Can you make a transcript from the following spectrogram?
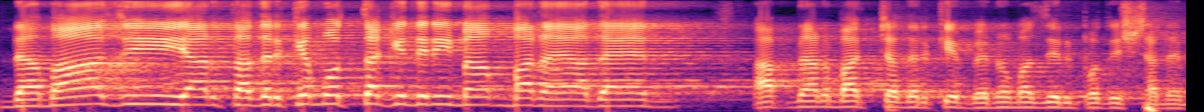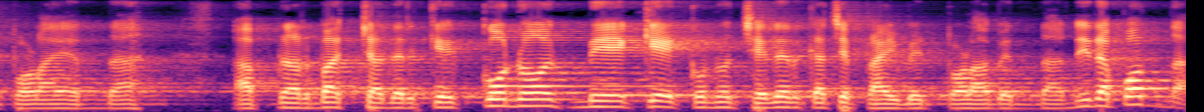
নামাজি, আর তাদেরকে মোত্তাকিদের ইমাম বানায়া দেন। আপনার বাচ্চাদেরকে বেনমাজির প্রতিষ্ঠানে পড়ায়েন না। আপনার বাচ্চাদেরকে কোনো মেয়েকে, কোনো ছেলের কাছে প্রাইভেট পড়াবেন না। নিরাপদ না।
